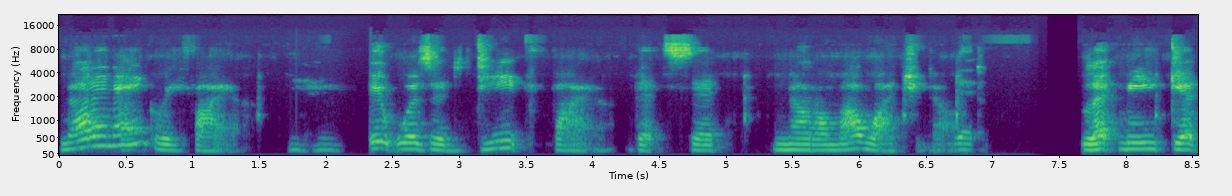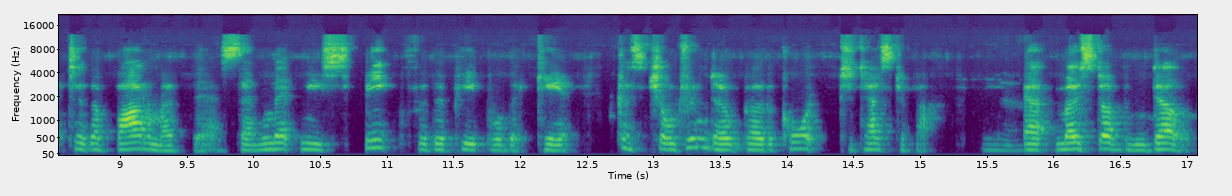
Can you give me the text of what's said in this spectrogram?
not an angry fire. Mm-hmm. It was a deep fire that said, Not on my watch, you know. Yeah. Let me get to the bottom of this and let me speak for the people that can't, because children don't go to court to testify. Yeah. Uh, most of them don't.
